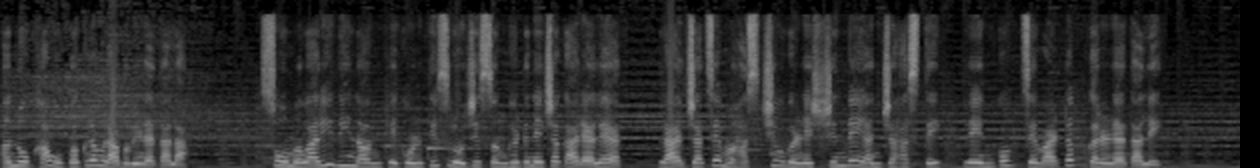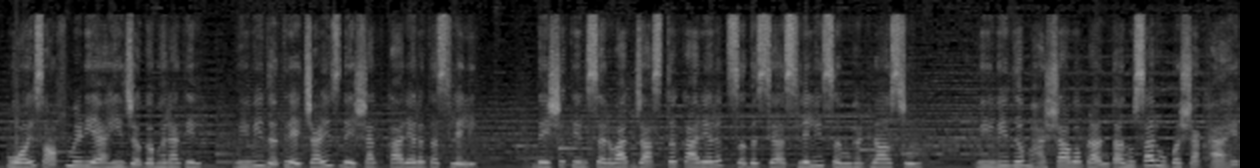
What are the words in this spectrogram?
अनोखा उपक्रम राबविण्यात आला. सोमवारी दिनांक एकोणतीस रोजी संघटनेच्या कार्यालयात राज्याचे महासचिव गणेश शिंदे यांच्या हस्ते रेनकोटचे वाटप करण्यात आले. व्हॉइस ऑफ मीडिया ही जगभरातील विविध त्रेचाळीस देशात कार्यरत असलेली देशातील सर्वात जास्त कार्यरत सदस्य असलेली संघटना असून विविध भाषा व प्रांतानुसार उपशाखा आहेत.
